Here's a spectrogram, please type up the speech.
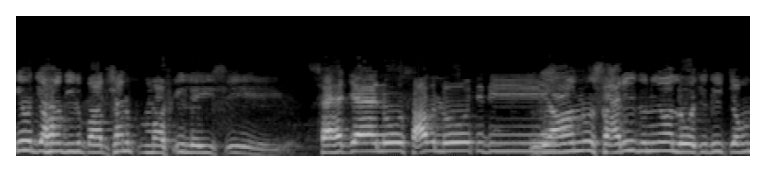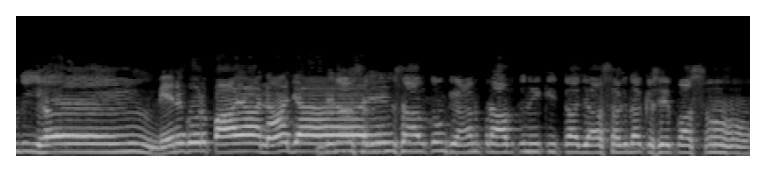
ਇਉਂ ਜਹਾਂਗੀਰ ਬਾਦਸ਼ਾਹ ਨੇ ਮਾਫੀ ਲਈ ਸੀ। ਸਹਜੈ ਨੂੰ ਸਭ ਲੋਚਦੀ। ਗਿਆਨ ਨੂੰ ਸਾਰੀ ਦੁਨੀਆ ਲੋਚਦੀ ਚਾਹੁੰਦੀ ਹੈ। ਬਿਨ ਗੁਰ ਪਾਇਆ ਨਾ ਬਿਨਾਂ ਜਾਏ ਸਤਿਗੁਰੂ ਸਾਹਿਬ ਤੋਂ ਗਿਆਨ ਪ੍ਰਾਪਤ ਨਹੀਂ ਕੀਤਾ ਜਾ ਸਕਦਾ ਕਿਸੇ ਪਾਸੋਂ।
